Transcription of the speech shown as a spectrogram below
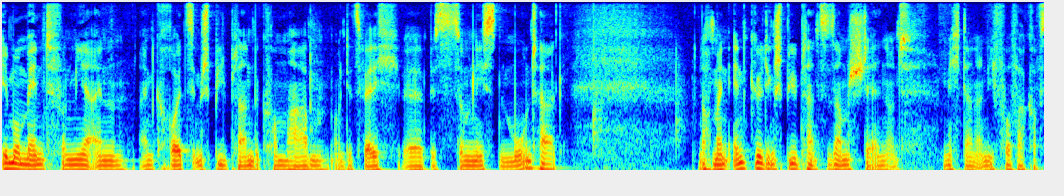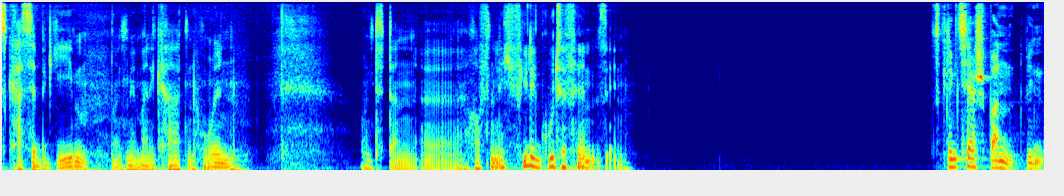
im Moment von mir ein, ein Kreuz im Spielplan bekommen haben. Und jetzt werde ich äh, bis zum nächsten Montag noch meinen endgültigen Spielplan zusammenstellen und mich dann an die Vorverkaufskasse begeben und mir meine Karten holen. Und dann äh, hoffentlich viele gute Filme sehen. Das klingt sehr spannend. Wie,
